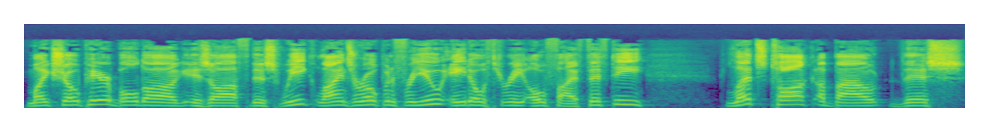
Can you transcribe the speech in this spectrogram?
Mike Schopp here. Bulldog is off this week. Lines are open for you, 803 0550. Let's talk about this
